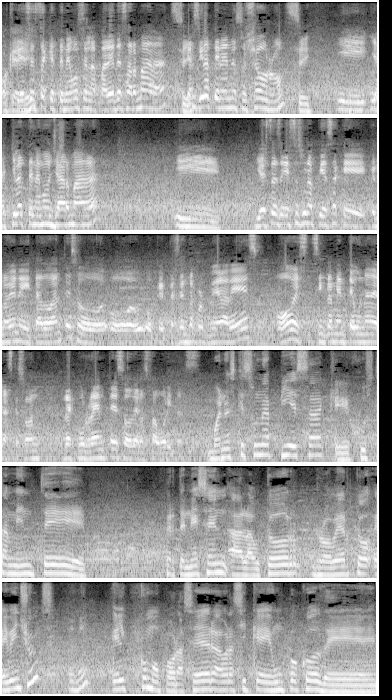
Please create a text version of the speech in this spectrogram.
Ok. Que es esta que tenemos en la pared desarmada. Sí. Que así la tienen en su showroom. Sí. Y, y aquí la tenemos ya armada. Y, y esta, es, esta es una pieza que, que no habían editado antes o, o- o que presentan por primera vez. O es simplemente una de las que son recurrentes o de las favoritas. Bueno, es que es una pieza que justamente pertenecen al autor Roberto Ebenschutz. Él como por hacer ahora sí que un poco de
